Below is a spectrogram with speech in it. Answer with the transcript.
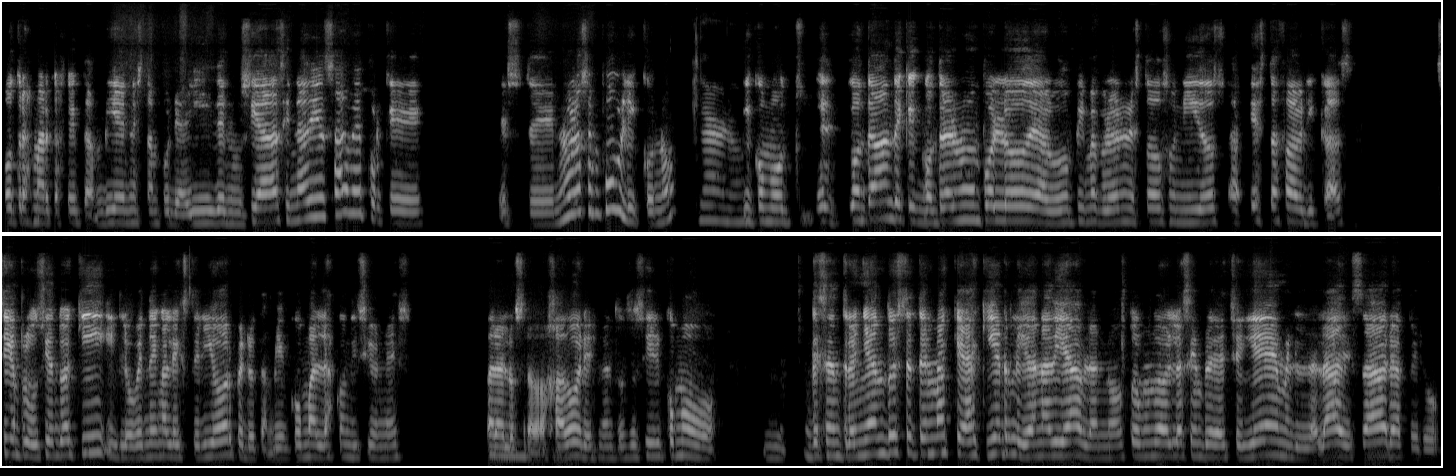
Otras marcas que también están por ahí denunciadas y nadie sabe porque este, no lo hacen público, ¿no? Claro. Y como eh, contaban de que encontraron un polo de algodón pima peruano en Estados Unidos, estas fábricas siguen produciendo aquí y lo venden al exterior, pero también con malas condiciones para los mm. trabajadores, ¿no? Entonces ir como desentrañando este tema que aquí en realidad nadie habla, ¿no? Todo el mundo habla siempre de H&M, de la de Sara, pero,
